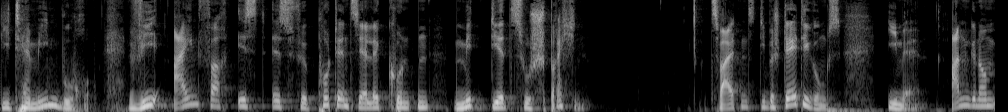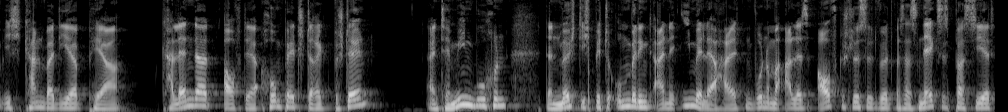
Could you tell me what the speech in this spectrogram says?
die Terminbuchung. Wie einfach ist es für potenzielle Kunden, mit dir zu sprechen? Zweitens die Bestätigungs-E-Mail. Angenommen, ich kann bei dir per Kalender auf der Homepage direkt bestellen einen Termin buchen, dann möchte ich bitte unbedingt eine E-Mail erhalten, wo nochmal alles aufgeschlüsselt wird, was als nächstes passiert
